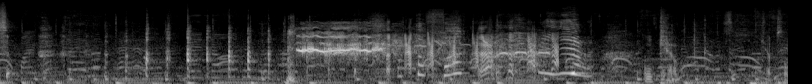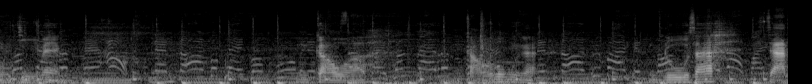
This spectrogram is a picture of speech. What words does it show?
เชอะเฮียกูแคปแคปส่งไอจีแม่งมึงเกาเหรอเกาพวกมึงอะดูซะจัด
